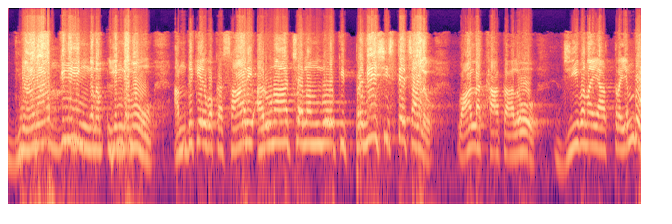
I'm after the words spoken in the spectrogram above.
జ్ఞానాగ్ని లింగనం లింగము. అందుకే ఒకసారి అరుణాచలంలోకి ప్రవేశిస్తే చాలు. వాళ్ళ ఖాతాలో జీవనయాత్ర ఎందు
